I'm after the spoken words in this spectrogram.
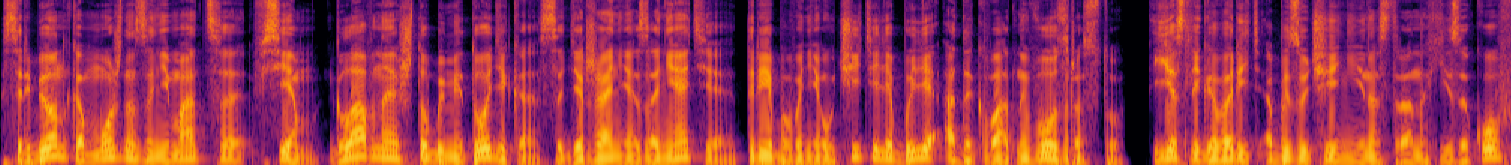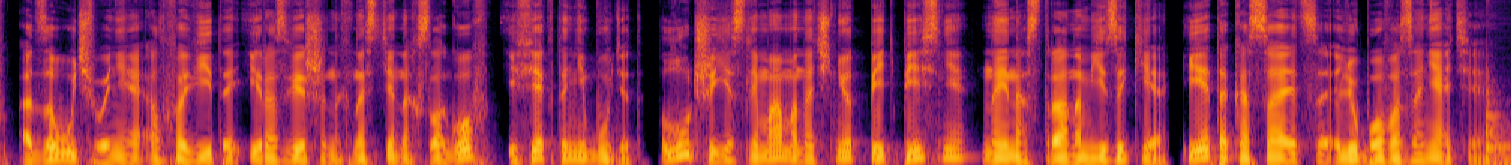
С ребенком можно заниматься всем. Главное, чтобы методика, содержание занятия, требования учителя были адекватны возрасту. Если говорить об изучении иностранных языков, от заучивания алфавита и развешенных на стенах слогов эффекта не будет. Лучше, если мама начнет петь песни на иностранном языке, и это касается любого занятия.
